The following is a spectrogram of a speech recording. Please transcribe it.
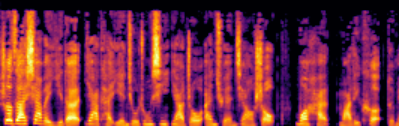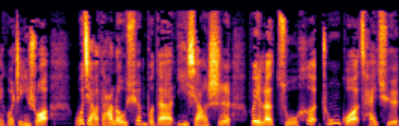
设在夏威夷的亚太研究中心亚洲安全教授莫汉·马利克对美国之音说：“五角大楼宣布的意向是为了阻吓中国采取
